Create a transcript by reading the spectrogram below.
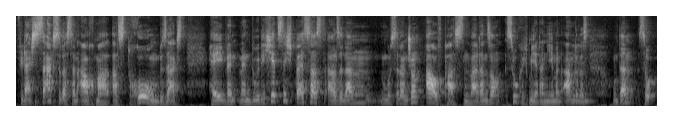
vielleicht sagst du das dann auch mal als Drohung, du sagst, hey, wenn, wenn du dich jetzt nicht besserst, also dann musst du dann schon aufpassen, weil dann so, suche ich mir dann jemand anderes. Mhm. Und dann so,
